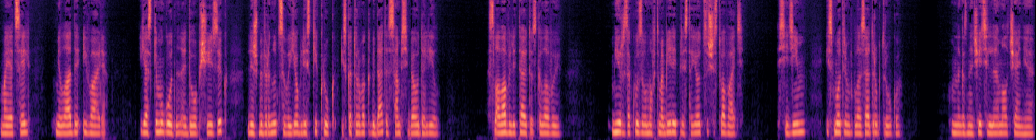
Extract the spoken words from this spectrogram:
Моя цель — Милада и Варя. Я с кем угодно найду общий язык, лишь бы вернуться в ее близкий круг, из которого когда-то сам себя удалил. Слова вылетают из головы. Мир за кузовом автомобиля перестает существовать. Сидим и смотрим в глаза друг другу. Многозначительное молчание,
